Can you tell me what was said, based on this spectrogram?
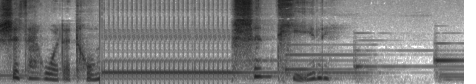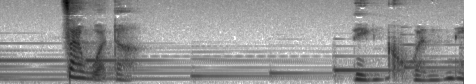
是在我的同身体里，在我的灵魂里。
